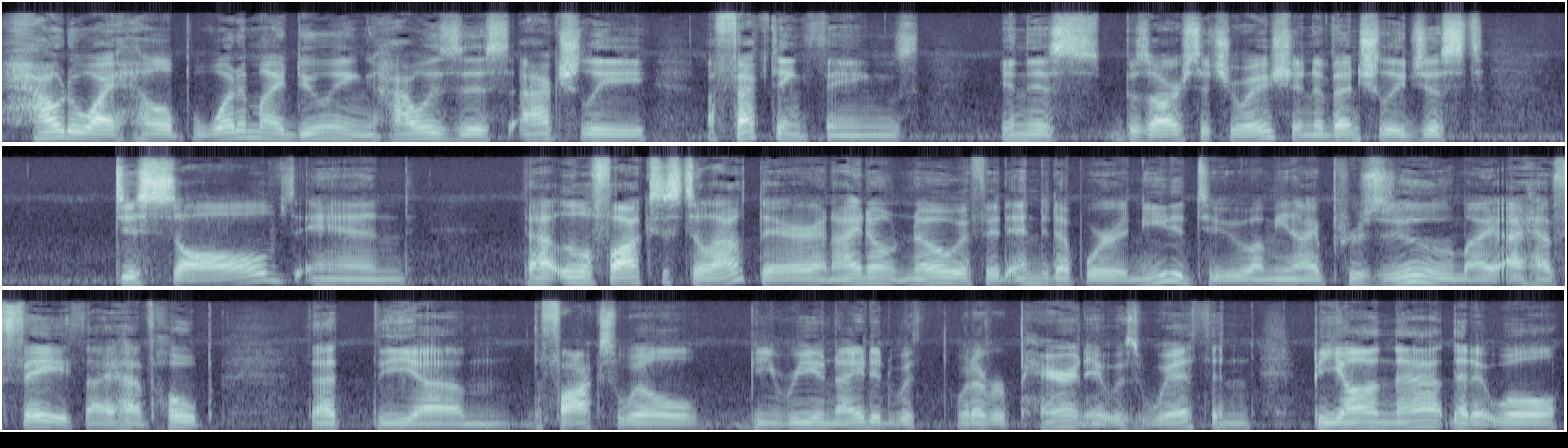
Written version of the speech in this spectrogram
how do I help? What am I doing? How is this actually affecting things in this bizarre situation? Eventually, just dissolved and that little fox is still out there and i don't know if it ended up where it needed to i mean i presume i, I have faith i have hope that the um, the fox will be reunited with whatever parent it was with and beyond that that it will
